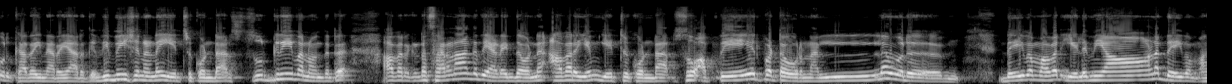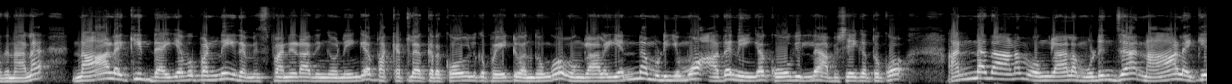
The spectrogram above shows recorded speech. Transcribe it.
ஒரு கதை நிறையா இருக்குது விபீஷணனை ஏற்றுக்கொண்டார். சுக்ரீவன் வந்துட்டு அவர்கிட்ட சரணாகதி அடைந்த உடனே அவரையும் ஏற்றுக்கொண்டார். ஸோ அப்பேற்பட்ட ஒரு நல்ல ஒரு தெய்வம் அவர் எளிமையான தெய்வம். அதனால் நாளைக்கு தயவு பண்ணி இதை மிஸ் பண்ணிடாதீங்க. நீங்கள் பக்கத்தில் இருக்கிற கோவிலுக்கு போயிட்டு வந்தவங்க உங்களால் என்ன முடியுமோ அதை நீங்கள் கோவிலில் அபிஷேகத்துக்கோ அன்னதானம் உங்களால் முடிஞ்சால் நாளைக்கு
